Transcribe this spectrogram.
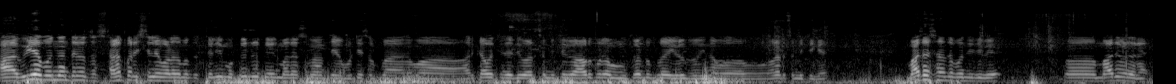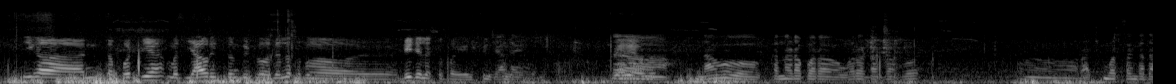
ಆ ವಿಡಿಯೋ ಬಂದ ನಂತರ ಸ್ಥಳ ಪರಿಶೀಲನೆ ಮಾಡೋದು ಮತ್ತು ಸ್ಥಳೀಯ ಮುಖಂಡರು ಕೈಯಲ್ಲಿ ಮಾತಾಡ್ಸೋಣ ಅಂತ ಹೇಳ್ಬಿಟ್ಟು ಸ್ವಲ್ಪ ನಮ್ಮ ಅರ್ಕಾವತಿ ನದಿ ಹೋರಾಟ ಸಮಿತಿಗೆ, ಅವರು ಕೂಡ ಮುಖಂಡರು ಕೂಡ ಹೇಳಿದ್ರು ನಮ್ಮ ಹೋರಾಟ ಸಮಿತಿಗೆ. ಮಾತಾಡ್ಸೋಣ ಅಂತ ಬಂದಿದ್ದೀವಿ. ಮಾದೇವನವರೇ ಈಗ ನಿಮ್ಮ ಪಟ್ಟಿಯ ಮತ್ತು ಯಾವ ರೀತಿ ತಂದುಬಿಟ್ರು ಅದೆಲ್ಲ ಸ್ವಲ್ಪ ಡೀಟೇಲ್ ಸ್ವಲ್ಪ ಹೇಳ್ತೀವಿ ನಾವು ಕನ್ನಡ ಪರ ಹೋರಾಟಗಾರರು ರಾಜ್ಕುಮಾರ್ ಸಂಘದ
